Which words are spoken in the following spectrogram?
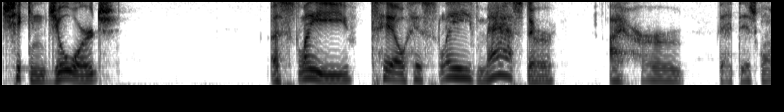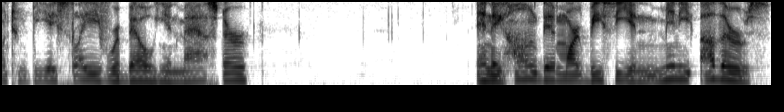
Chicken George, a slave, tell his slave master, I heard that there's going to be a slave rebellion, master. And they hung Denmark Vesey and many others.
